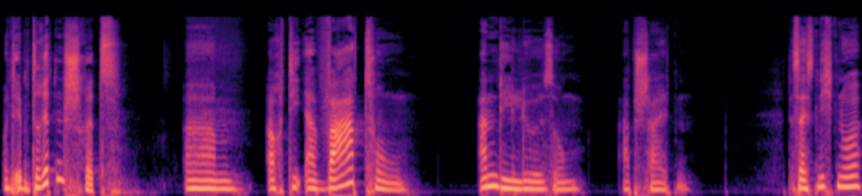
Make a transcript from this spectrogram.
Und im dritten Schritt ähm, auch die Erwartung an die Lösung abschalten. Das heißt nicht nur,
